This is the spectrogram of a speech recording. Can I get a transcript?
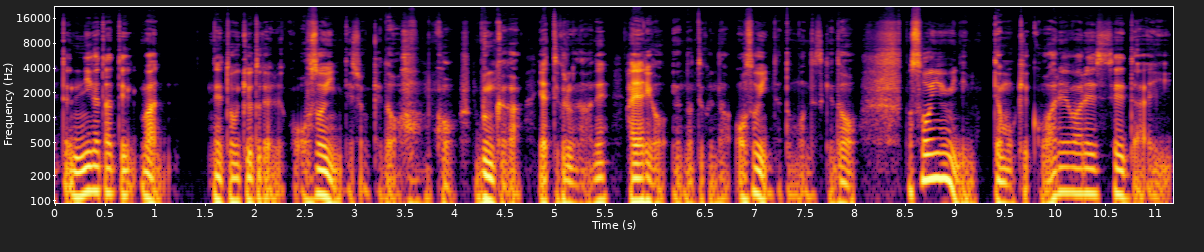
て新潟ってまあね東京とかよりこう遅いんでしょうけど こう文化がやってくるのはね流行りが乗ってくるのは遅いんだと思うんですけど、まあ、そういう意味で言っても結構我々世代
